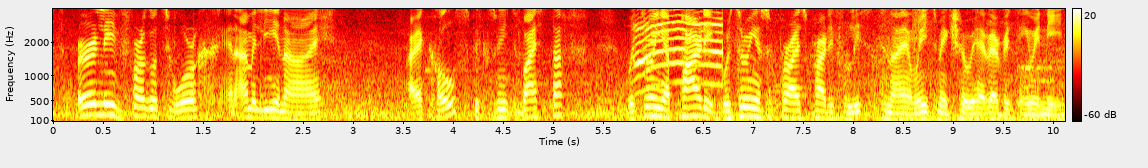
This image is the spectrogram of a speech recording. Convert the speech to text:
It's early before I go to work, and Amelie and I are at Coles because we need to buy stuff. We're throwing a party. We're throwing a surprise party for Lisa tonight, and we need to make sure we have everything we need.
